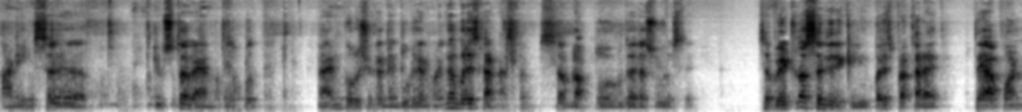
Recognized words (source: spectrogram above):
आणि नुसतं व्यायाममध्ये होत नाही. व्यायाम करू शकत नाही गुडघ्यांमुळे का बरेच कारण असतात. सम लागतो हृदयाला सूज असते. जर वेट लॉस सर्जरी केली बरेच प्रकार आहेत. ते आपण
